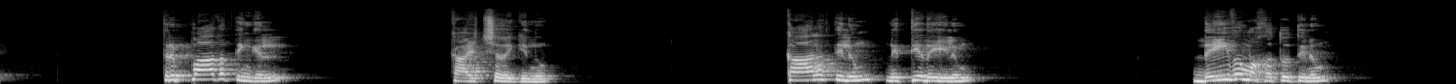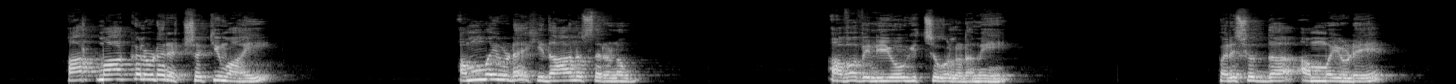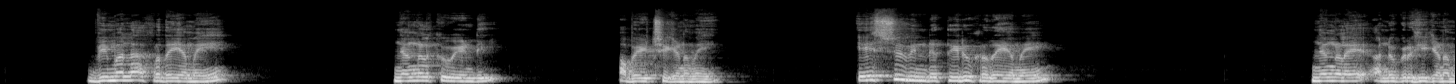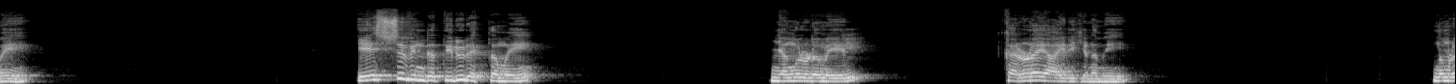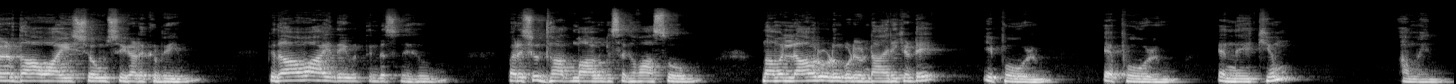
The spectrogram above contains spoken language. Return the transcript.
തൃപ്പാദത്തിങ്കൽ കാഴ്ചവെക്കുന്നു കാലത്തിലും നിത്യതയിലും ദൈവമഹത്വത്തിനും ആത്മാക്കളുടെ രക്ഷയ്ക്കുമായി അമ്മയുടെ ഹിതാനുസരണം അവ വിനിയോഗിച്ചു കൊള്ളണമേ. പരിശുദ്ധ അമ്മയുടെ വിമല ഹൃദയമേ ഞങ്ങൾക്ക് വേണ്ടി അപേക്ഷിക്കണമേ. യേശുവിന്റെ തിരുഹൃദയമേ ഞങ്ങളെ അനുഗ്രഹിക്കണമേ. യേശുവിന്റെ തിരുരക്തമേ ഞങ്ങളുടെ മേൽ കരുണയായിരിക്കണമേ. നമ്മുടെ കർത്താവായ ശോംശികയുടെ പിതാവായ ദൈവത്തിന്റെ സ്നേഹവും പരിശുദ്ധാത്മാവിന്റെ സഹവാസവും നാം എല്ലാവരോടും കൂടി ഉണ്ടായിരിക്കട്ടെ. ഇപ്പോഴും എപ്പോഴും എന്നേക്കും. അമേൻ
